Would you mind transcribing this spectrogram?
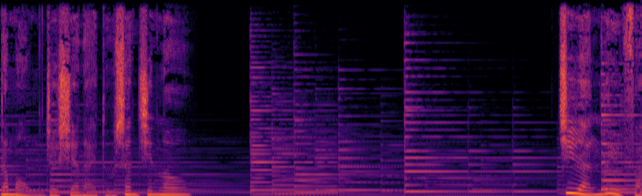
那么，我们就先来读圣经喽。既然律法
